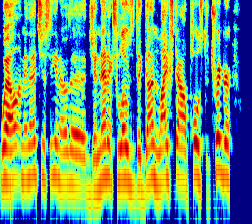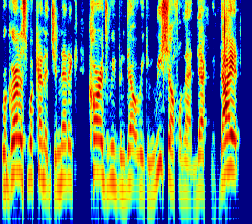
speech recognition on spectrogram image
well, I mean, that's just, you know, the genetics loads the gun, lifestyle pulls the trigger, regardless what kind of genetic cards we've been dealt, we can reshuffle that deck with diet.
